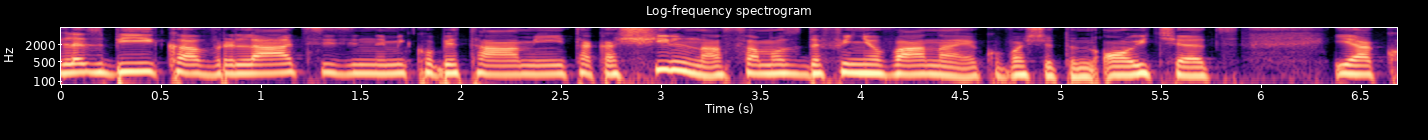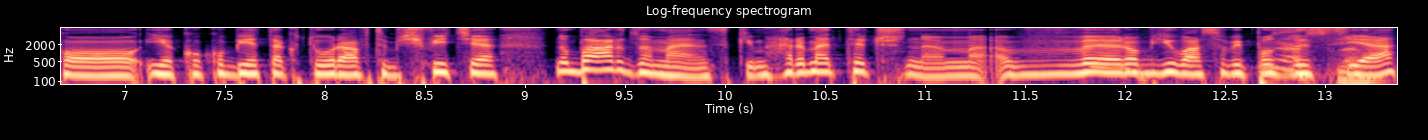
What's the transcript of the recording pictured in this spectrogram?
lesbijka w relacji z innymi kobietami, taka silna, samozdefiniowana, jako właśnie ten ojciec, jako, jako kobieta, która w tym świecie no bardzo męskim, hermetycznym wyrobiła sobie pozycję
